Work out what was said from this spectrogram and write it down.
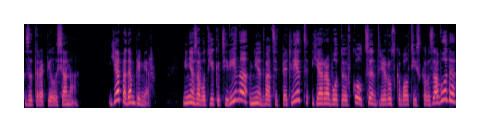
Заторопилась она. Я подам пример. Меня зовут Екатерина, мне 25 лет, я работаю в колл-центре русско-балтийского завода,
